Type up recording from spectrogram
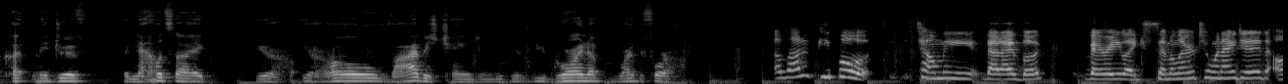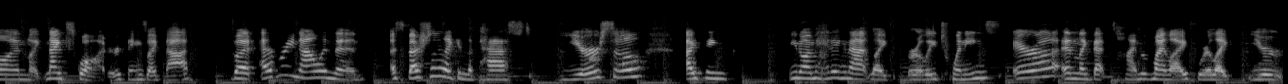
cut midriff, but now it's like your your whole vibe is changing. You're growing up right before. A lot of people tell me that I look very like similar to when I did on like Knight Squad or things like that. But every now and then, especially like in the past year or so, I think you know, I'm hitting that like early 20s era and like that time of my life where like your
